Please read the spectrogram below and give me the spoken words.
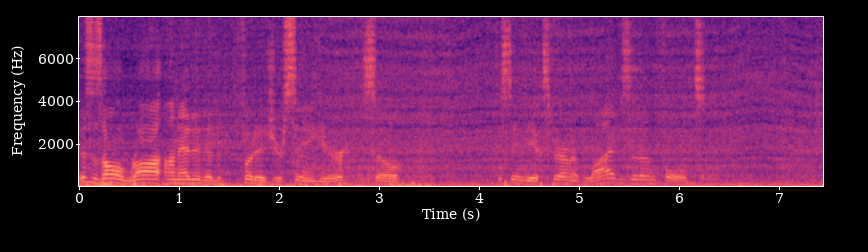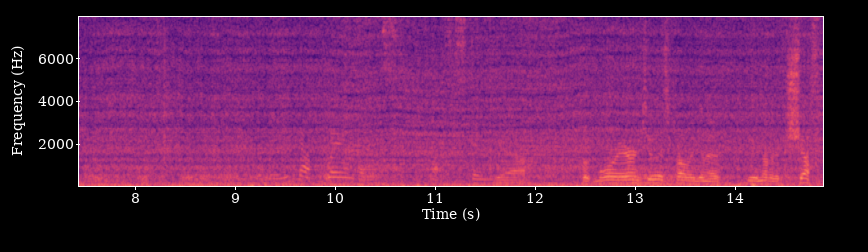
This is all raw, unedited footage you're seeing here, so you're seeing the experiment live as it unfolds. You've got flame, but it's not sustainable. Yeah. Put more air into it, it's probably going to do another chuff.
